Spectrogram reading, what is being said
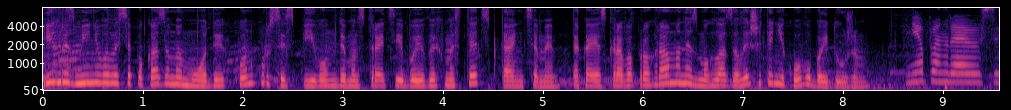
Ігри змінювалися показами моди, конкурси співом, демонстрації бойових мистецтв танцями. Така яскрава програма не змогла залишити нікого байдужим. Мне понравился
